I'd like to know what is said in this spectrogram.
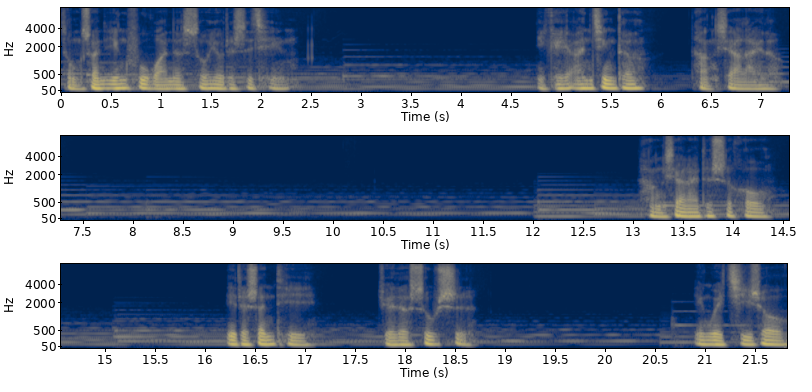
总算应付完了所有的事情，你可以安静的躺下来了。躺下来的时候。你的身体觉得舒适，因为肌肉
